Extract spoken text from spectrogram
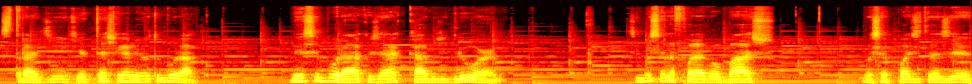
estradinha aqui até chegar em outro buraco. Nesse buraco já é a cave de Drillworm. Se você for level baixo, você pode trazer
